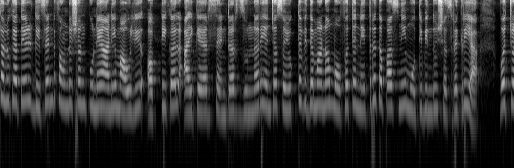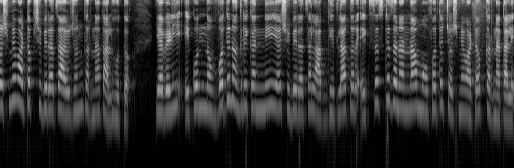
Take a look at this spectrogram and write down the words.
तालुक्यातील डिसेंट फाउंडेशन पुणे आणि Mauli optical eye care centre Junnar यांच्या संयुक्त विद्यमानं मोफत नेत्र तपासणी मोतीबिंदू शस्त्रक्रिया व चष्मे वाटप शिबिराचं आयोजन करण्यात आलं होतं. यावेळी एकोणनव्वद नागरिकांनी या शिबिराचा लाभ घेतला तर एकसष्ट जणांना मोफत चष्मे वाटप करण्यात आले.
